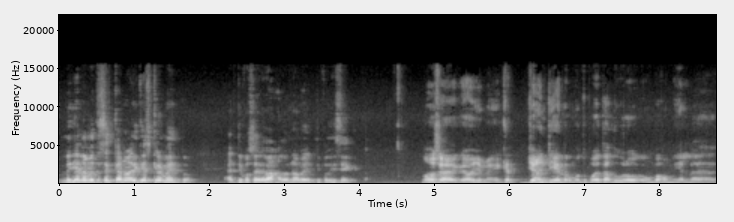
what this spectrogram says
medianamente cercano a de que excremento, al tipo se le baja de una vez, el tipo dice, No, o sea, es que, óyeme, es que yo no entiendo cómo tú puedes estar duro con un bajo mierda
